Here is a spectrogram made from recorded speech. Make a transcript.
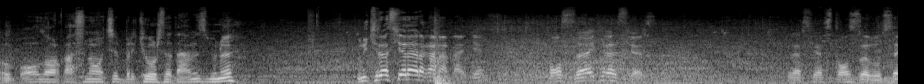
Hop, old orqasini ochib bir ko'rsatamiz buni. Buni kraskalari qanaqa aka? Toza kraskasi. Kraskasi toza bo'lsa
